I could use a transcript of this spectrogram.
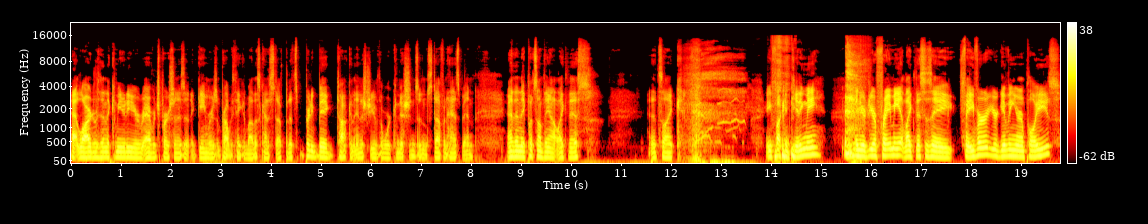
at large within the community. Your average person isn't a gamer isn't probably thinking about this kind of stuff, but it's pretty big talk in the industry of the work conditions and stuff, and has been. And then they put something out like this, and it's like, are you fucking kidding me? And you're you're framing it like this is a favor you're giving your employees.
